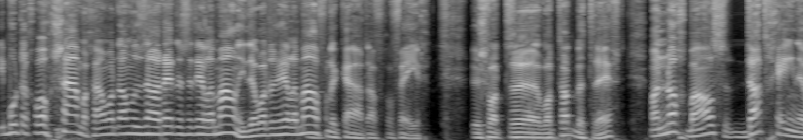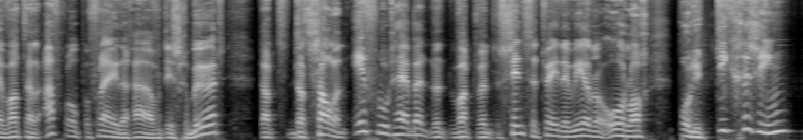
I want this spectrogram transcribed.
Die moeten gewoon samen gaan, want anders dan redden ze het helemaal niet. Dan worden ze helemaal van de kaart afgeveegd. Dus wat, uh, wat dat betreft. Maar nogmaals, datgene wat er afgelopen vrijdagavond is gebeurd... dat, dat zal een invloed hebben, wat we sinds de Tweede Wereldoorlog politiek gezien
